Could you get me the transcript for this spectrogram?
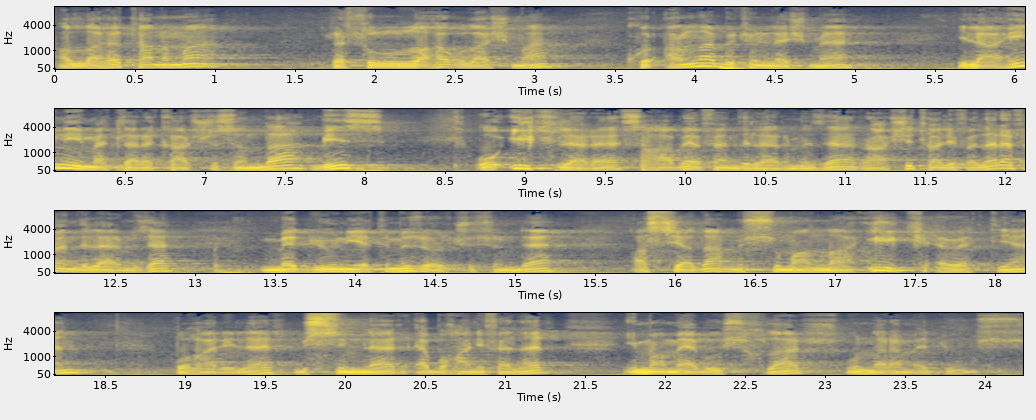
Allah'ı tanıma Resulullah'a ulaşma, Kur'an'la bütünleşme, ilahi nimetlere karşısında biz o ilklere, sahabe efendilerimize, Raşid halifeler efendilerimize medyuniyetimiz ölçüsünde Asya'da Müslümanlığa ilk evet diyen Buhariler, Müslimler, Ebu Hanifeler, İmam Ebu Yusuflar bunlara medyunuz.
